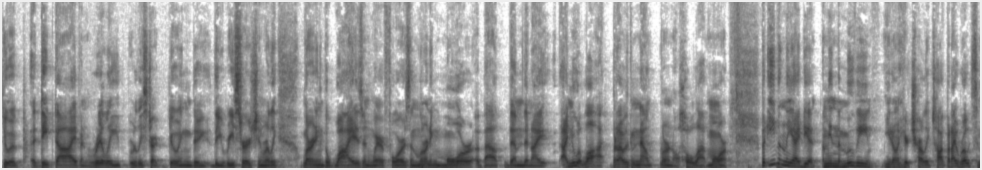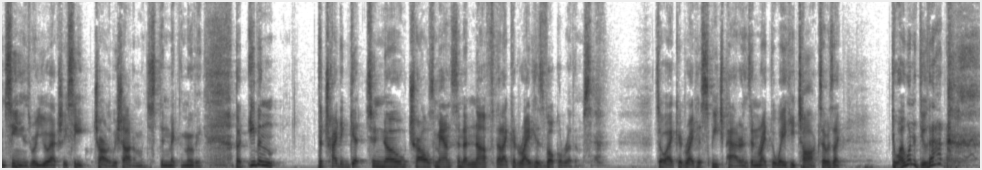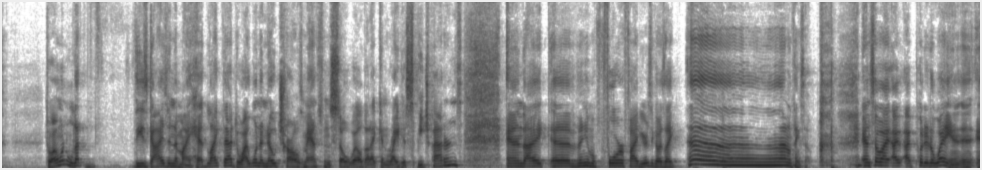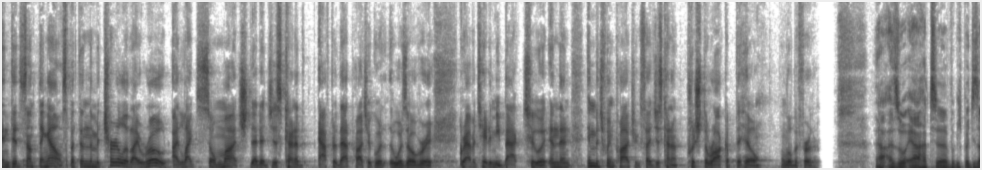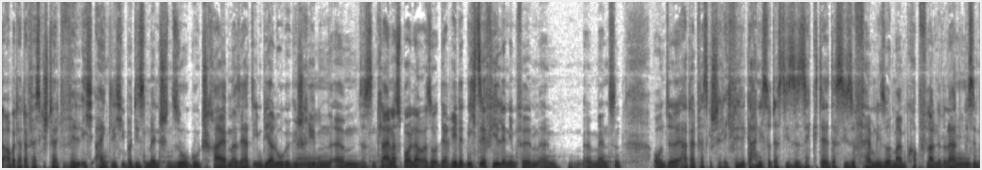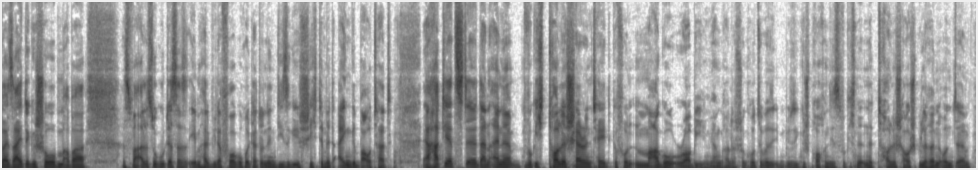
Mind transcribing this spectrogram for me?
do a, a deep dive and really, really start doing the, the research and really learning the whys and wherefores and learning more about them than I I knew a lot, but I was going to now learn a whole lot more. But even the idea, I mean, the movie you don't hear Charlie talk, but I wrote some scenes where you actually see Charlie. We shot him, we just didn't make the movie. But even to try to get to know Charles Manson enough that I could write his vocal rhythms so I could write his speech patterns and write the way he talks. I was like, do I want to do that? do I want to let these guys into my head like that? Do I want to know Charles Manson so well that I can write his speech patterns? And I, uh, four or five years ago, I was like, uh, I don't think so. And so I, I, put it away and, and, and did something else. But then the material that I wrote, I liked so much that it just kind of, after that project was, was over, it gravitated me back to it. And then in between projects, I just kind of pushed the rock up the hill a little bit further. Ja, also er hat äh, wirklich bei dieser Arbeit hat er festgestellt, will ich eigentlich über diesen Menschen so gut schreiben? Also er hat ihm Dialoge geschrieben. Ähm, das ist ein kleiner Spoiler. Also der redet nicht sehr viel in dem Film ähm, äh, Manson und äh, er hat halt festgestellt, ich will gar nicht so, dass diese Sekte, dass diese Family so in meinem Kopf landet. Und er hat ein bisschen beiseite geschoben, aber es war alles so gut, dass er es eben halt wieder vorgeholt hat und in diese Geschichte mit eingebaut hat. Er hat jetzt äh, dann eine wirklich tolle Sharon Tate gefunden, Margot Robbie. Wir haben gerade schon kurz über sie, über sie gesprochen. Sie ist wirklich eine, eine tolle Schauspielerin und ähm,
